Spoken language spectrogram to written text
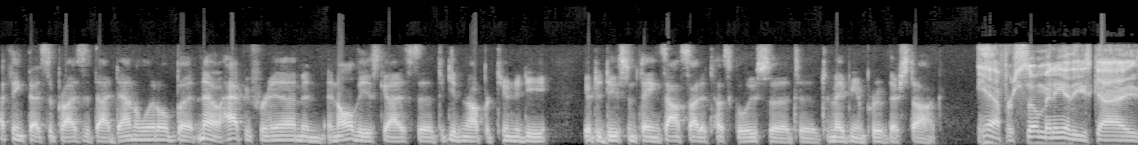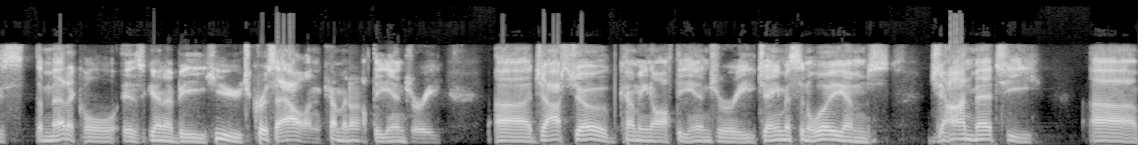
I think that surprise has died down a little, but no, happy for him and, and all these guys to, to get an opportunity you know, to do some things outside of Tuscaloosa to to maybe improve their stock. Yeah, for so many of these guys, the medical is going to be huge. Chris Allen coming off the injury uh, Josh Jobe coming off the injury, Jameson Williams, John Metchie, uh,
